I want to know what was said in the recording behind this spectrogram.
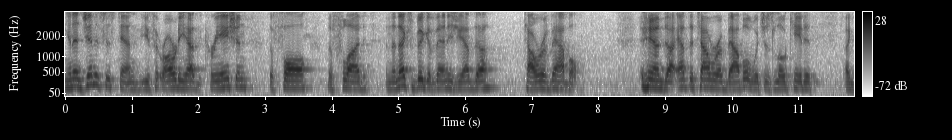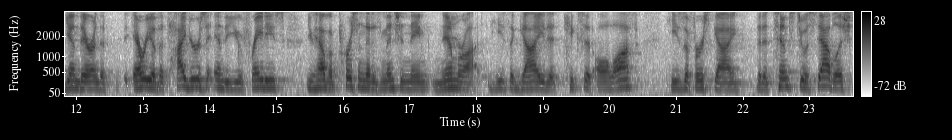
And in Genesis 10, you've already had the creation, the fall, the flood, and the next big event is you have the Tower of Babel. And uh, at the Tower of Babel, which is located again there in the area of the Tigris and the Euphrates, you have a person that is mentioned named Nimrod. He's the guy that kicks it all off. He's the first guy that attempts to establish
